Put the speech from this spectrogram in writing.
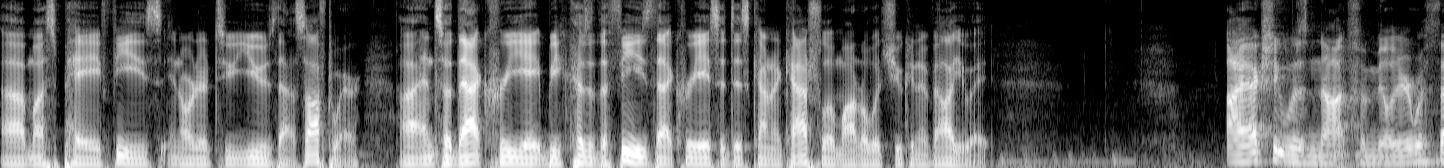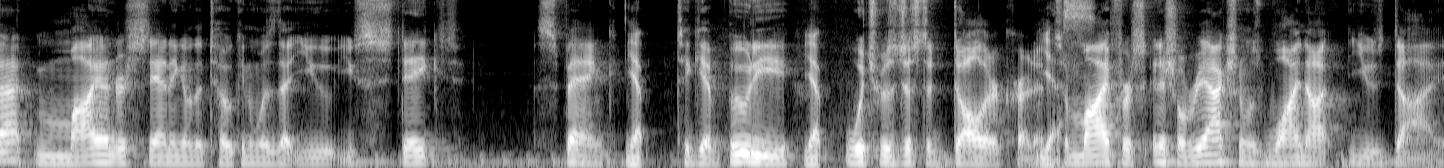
uh, must pay fees in order to use that software. Uh, and so that create because of the fees that creates a discounted cash flow model which you can evaluate. I actually was not familiar with that. My understanding of the token was that you you staked Spank Yep. to get booty, Yep. which was just a dollar credit. Yes. So my first initial reaction was why not use DAI?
